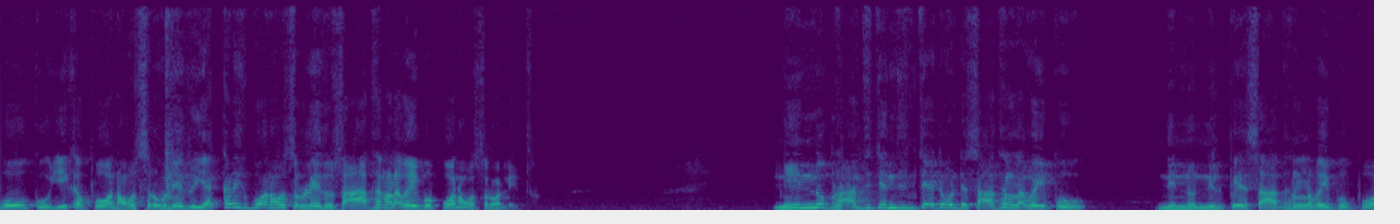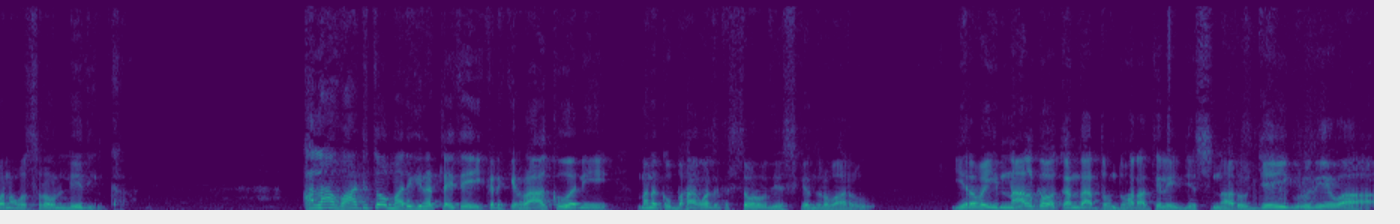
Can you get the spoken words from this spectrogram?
పోకు. ఇక పోనవసరం లేదు. ఎక్కడికి పోనవసరం లేదు. సాధనల వైపు పోనవసరం లేదు. నిన్ను భ్రాంతి చెందించేటువంటి సాధనల వైపు నిన్ను నిలిపే సాధనల వైపు పోనవసరం లేదు ఇంకా అలా వాటితో మరిగినట్లయితే ఇక్కడికి రాకు అని మనకు భాగవత కృష్ణదేశ కేంద్ర వారు ఇరవై నాలుగవ కందార్థం ద్వారా తెలియజేస్తున్నారు. జై గురుదేవా.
